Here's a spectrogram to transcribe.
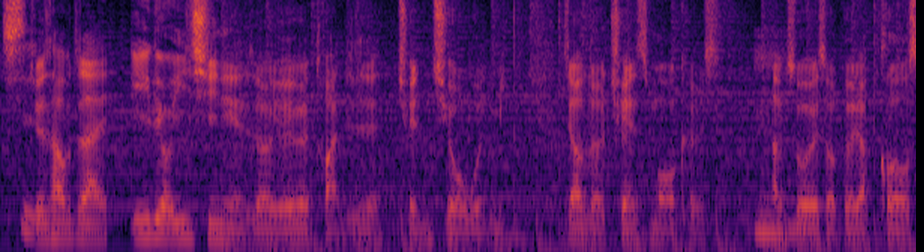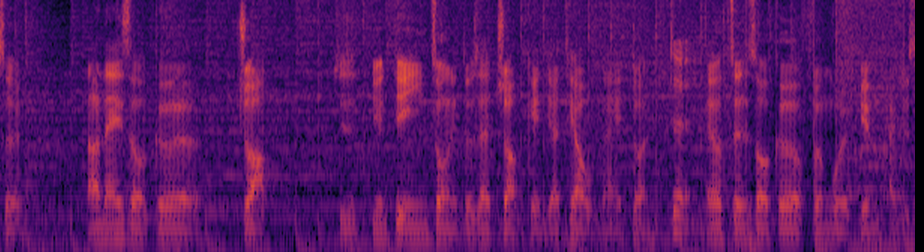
是，就是差不多在一六一七年的时候，有一个团就是全球闻名，叫 The Chainsmokers，嗯，他们出了一首歌叫 Closer，然后那一首歌的 Drop。就是因为电音重点都在 drop 给人家跳舞那一段，对，还有整首歌的氛围编排就是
